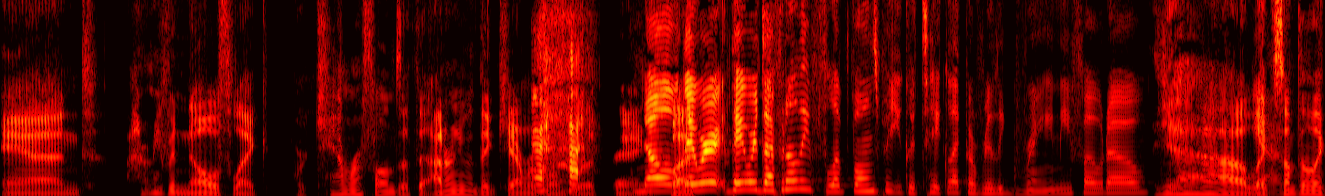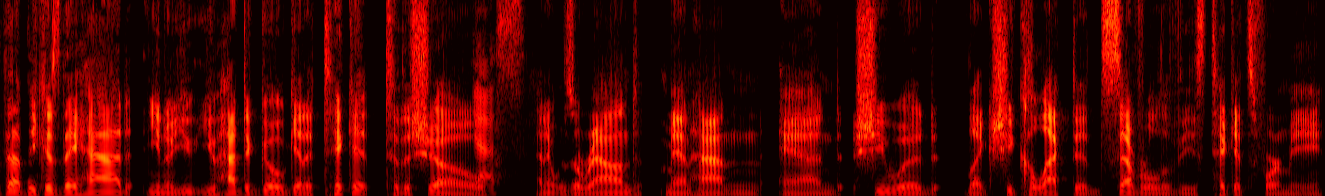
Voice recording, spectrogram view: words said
and I don't even know if like were camera phones a thing. I don't even think camera phones were a thing. No, they were they were definitely flip phones, but you could take like a really grainy photo. Yeah, like Yeah. something like that because they had, you know, you you had to go get a ticket to the show. Yes. And it was around Manhattan and she would like she collected several of these tickets for me.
